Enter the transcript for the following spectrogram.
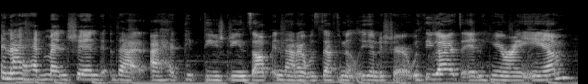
and i had mentioned that i had picked these jeans up and that i was definitely going to share it with you guys and here i am.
